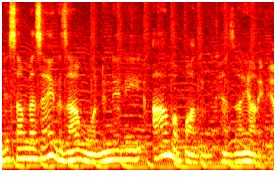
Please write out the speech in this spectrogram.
လစ်ဆာမဆန်ရဲ့ကစားပုံကနည်းနည်းလေးအားမပါသူခံစားရတယ်ဗျ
